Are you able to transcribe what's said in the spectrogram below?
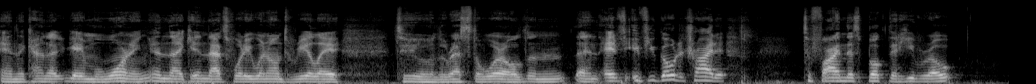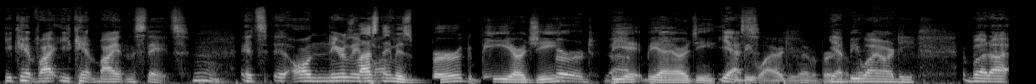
And they kind of gave him a warning, and like, and that's what he went on to relay to the rest of the world. And and if if you go to try to to find this book that he wrote. You can't buy. You can't buy it in the states. It's uh, on nearly. His last name is Berg. B e r g. Bird. B a Uh, b i r d. Yes. B Y R D, whatever. Bird. Yeah, B Y R D. But uh,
